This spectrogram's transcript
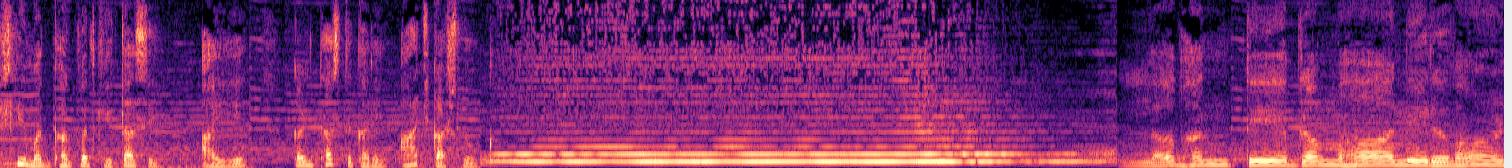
श्रीमद् भगवत गीता से। आइए, कंठस्थ करें आज का श्लोक। लभन्ते ब्रह्मा निर्वाण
